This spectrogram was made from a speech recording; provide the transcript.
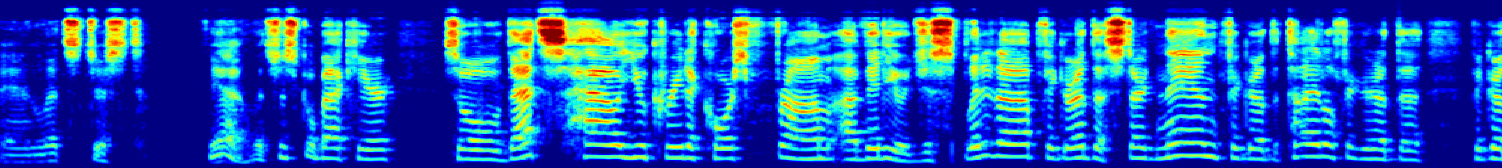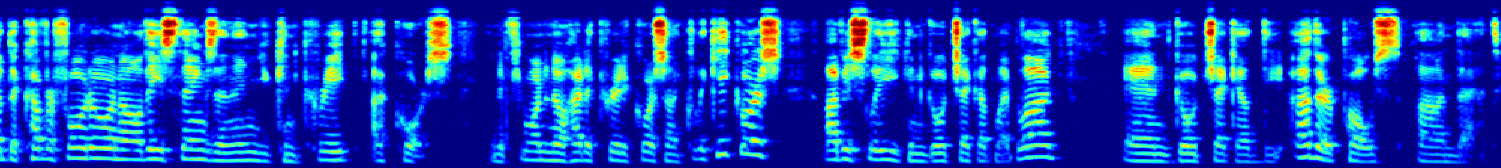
And let's just yeah let's just go back here. So that's how you create a course from a video. Just split it up figure out the start and end figure out the title figure out the figure out the cover photo and all these things and then you can create a course. And if you want to know how to create a course on click eCourse obviously you can go check out my blog and go check out the other posts on that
